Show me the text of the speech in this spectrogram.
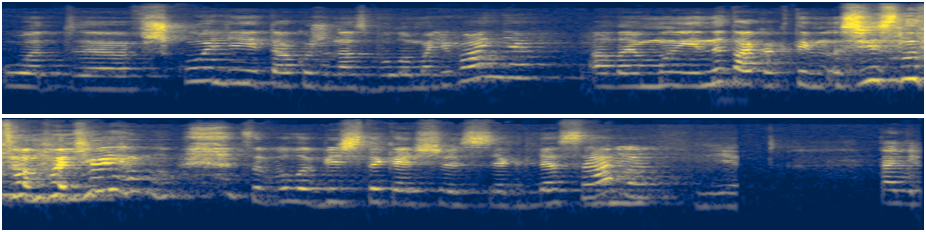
От е, в школі також у нас було малювання, але ми не так активно, звісно, там малюємо. Це було більш таке щось як для себе. Таня,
